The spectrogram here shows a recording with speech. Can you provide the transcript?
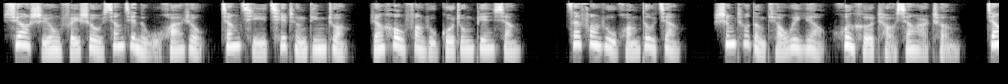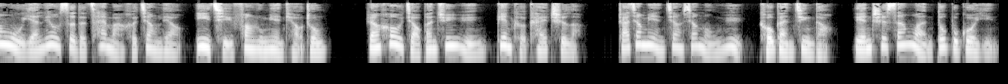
需要使用肥瘦相间的五花肉，将其切成丁状，然后放入锅中煸香，再放入黄豆酱、生抽等调味料混合炒香而成。将五颜六色的菜码和酱料一起放入面条中，然后搅拌均匀，便可开吃了。炸酱面酱香浓郁，口感劲道，连吃三碗都不过瘾。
